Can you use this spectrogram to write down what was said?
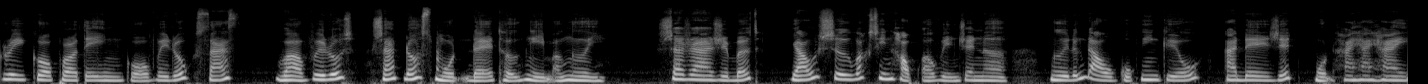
glycoprotein của virus SARS và virus SARS-CoV-1 để thử nghiệm ở người. Sarah Gilbert, giáo sư vaccine học ở Viện Jenner, người đứng đầu cuộc nghiên cứu ADZ1222,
